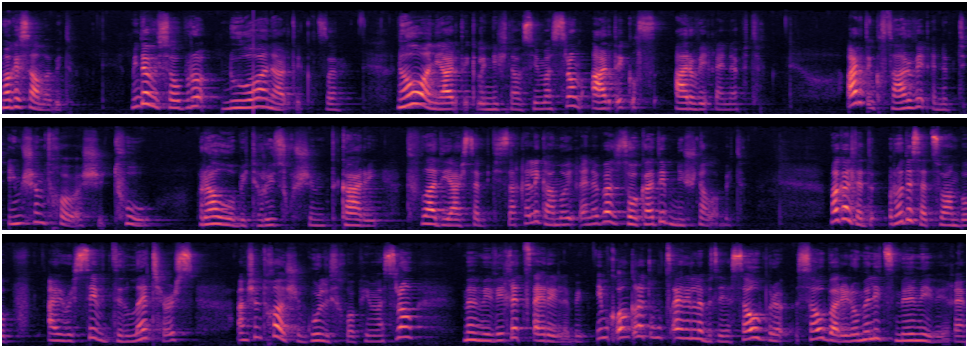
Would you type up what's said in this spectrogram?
მოგესალმებით. მინდა ვისაუბრო ნულოვან არტიკლზე. ნულოვანი არტიკლი ნიშნავს იმას, რომ არტიკლს არ ვიყენებთ. არტიკლს არ ვიყენებთ იმ შემთხვევაში, თუ ბრალობით რიცხვში მდგარი თვლადი არსებითი სახელი გამოიყენება ზოგადი მნიშვნელობით. მაგალითად, როდესაც ვამბობ I received the letters, ამ შემთხვევაში გულისხმობ იმას, რომ მე მივიღე წერილები. იმ კონკრეტულ წერილებზეა საუბარი, რომელიც მე მივიღე.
